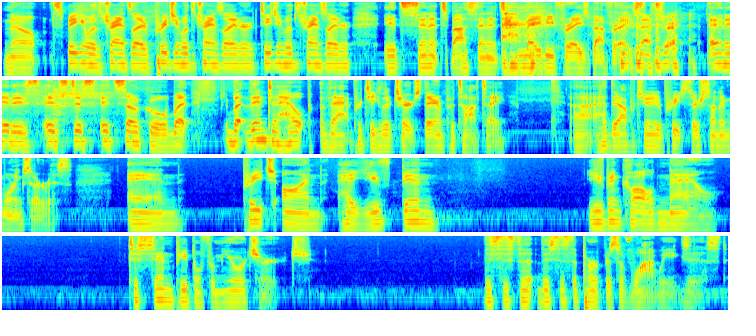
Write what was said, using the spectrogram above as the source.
No, speaking with the translator, preaching with the translator, teaching with the translator, it's sentence by sentence, maybe phrase by phrase. That's right. And it is, it's just, it's so cool. But, but then to help that particular church there in Patate, uh, I had the opportunity to preach their Sunday morning service and preach on, hey, you've been you've been called now to send people from your church. This is the this is the purpose of why we exist.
